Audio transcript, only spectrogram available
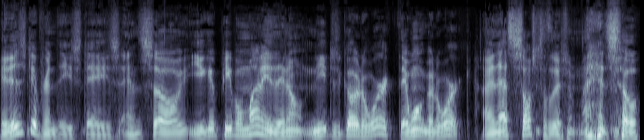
It is different these days. And so you give people money, they don't need to go to work. They won't go to work. I mean, that's socialism. And so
